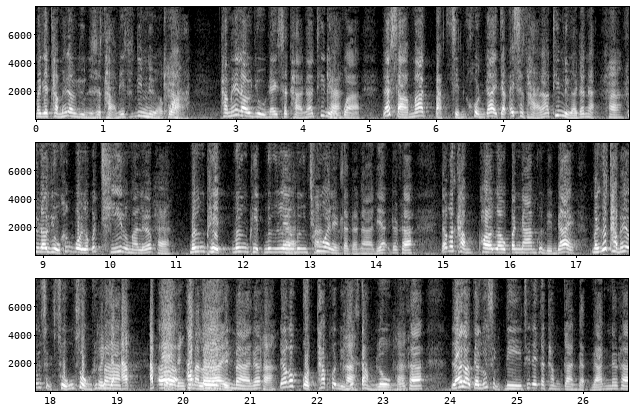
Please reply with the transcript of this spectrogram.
มันจะทำให้เราอยู่ในสถานะที่เหนือกว่า ทำให้เราอยู่ในสถานะที่เหนือกว่า และสามารถตัดสินคนได้จากไอ้สถานะที่เหนือนั่นน่ะค่ะคือเราอยู่ข้างบนเราก็ชี้ลงมาเลยว่าค่ะมึงผิดมึงผิดมึงเลวค่ะมึงชั่วอะไรต่างๆนานาเนี้ยนะคะ แล้วก็ทำพอเราประนามคนอื่นได้ มันก็ทำให้เรารู้สึกสูงส่งขึ้นเพื่อมาจะอัพอัพเกรดหนึ่งขึ้นมาออเลอัพยเกรดขึ้นมานะค่ะแล้วก็กดทับคนอื่นค่ะให้ต่ำลงค่ะนะคะ แล้วเราจะรู้สึกดีที่ได้กระทำการแบบนั้นนะคะ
